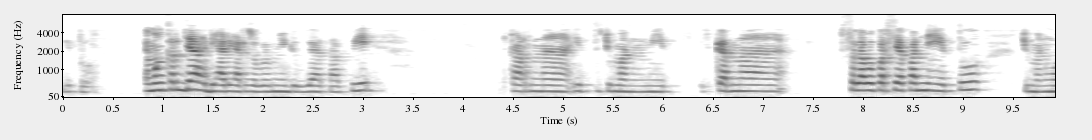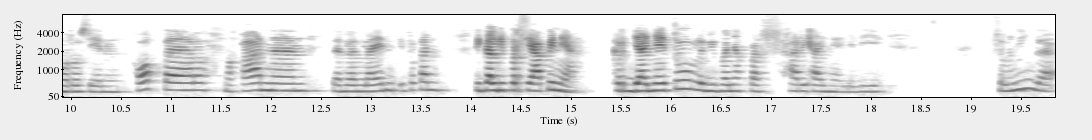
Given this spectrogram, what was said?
gitu. Emang kerja di hari-hari sebelumnya juga tapi karena itu cuman mit karena selama persiapannya itu cuman ngurusin hotel makanan dan lain-lain itu kan tinggal dipersiapin ya. Kerjanya itu lebih banyak pas hari hanya jadi sebenarnya nggak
